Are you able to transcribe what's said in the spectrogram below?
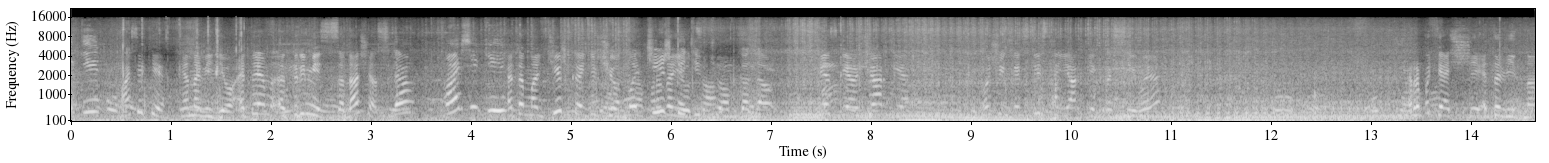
Масики. Масики? Я на видео. Это э, три месяца, да, сейчас? Да. Масики. Это мальчишка и девчонка. Мальчишка, продаются. девчонка, да. Шведские овчарки. Очень костистые, яркие, красивые. Работящие, это видно.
